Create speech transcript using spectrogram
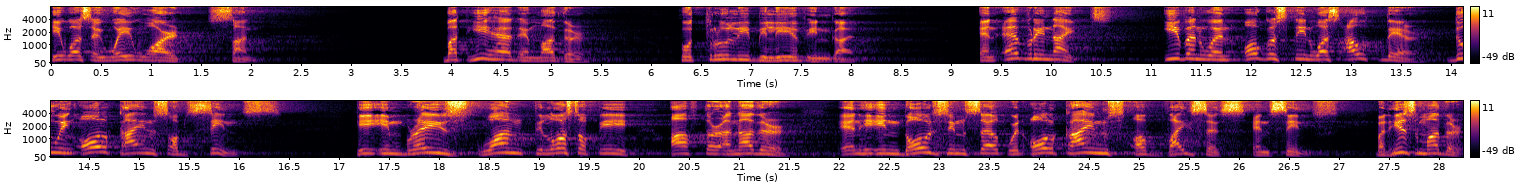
He was a wayward son. But he had a mother who truly believed in God. And every night, even when Augustine was out there doing all kinds of sins, he embraced one philosophy after another and he indulged himself with all kinds of vices and sins. But his mother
